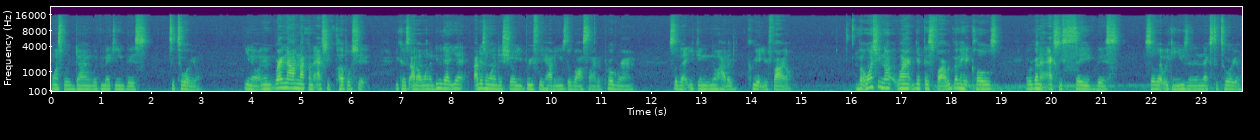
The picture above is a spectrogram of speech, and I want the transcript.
once we're done with making this tutorial. You know, and right now I'm not going to actually publish it because I don't want to do that yet. I just wanted to show you briefly how to use the Wow Slider program so that you can know how to create your file. But once you know learn get this far, we're going to hit close and we're going to actually save this so that we can use it in the next tutorial.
